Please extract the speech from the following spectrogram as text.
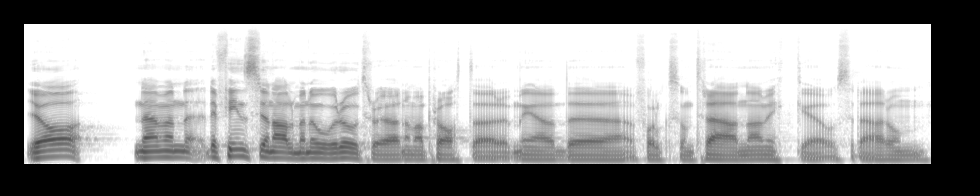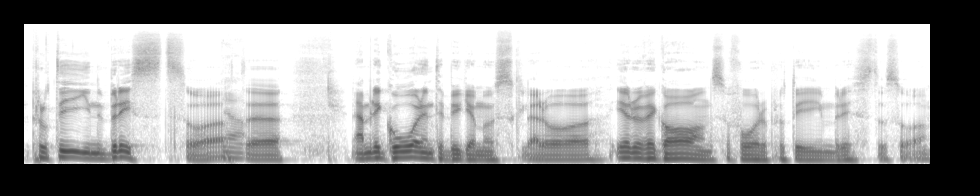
Ja, nej, men det finns ju en allmän oro tror jag när man pratar med eh, folk som tränar mycket och sådär om proteinbrist. Så att, eh, nej, men det går inte att bygga muskler och är du vegan så får du proteinbrist och så.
